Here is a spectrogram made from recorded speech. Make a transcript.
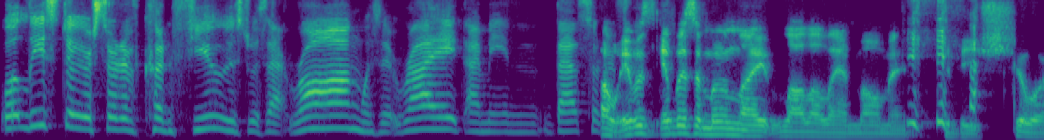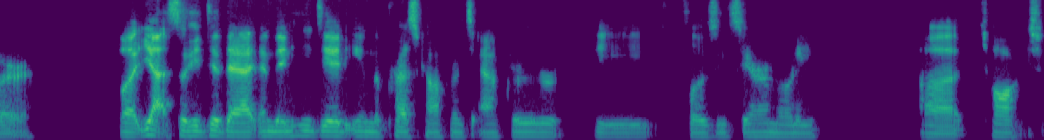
Well, at least you're sort of confused. Was that wrong? Was it right? I mean, that sort of. Oh, it was it was a Moonlight La La Land moment to be sure. But yeah, so he did that, and then he did in the press conference after the closing ceremony, uh, talked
